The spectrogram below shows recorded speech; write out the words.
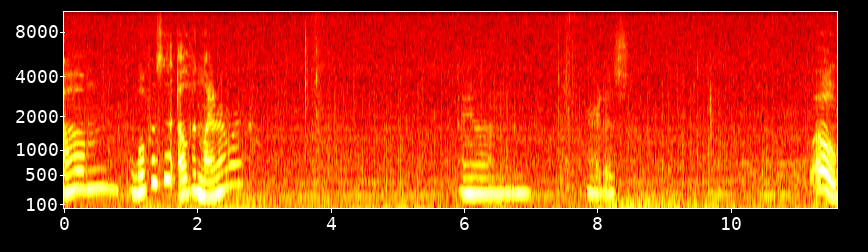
Um, what was it? Elven lion armor? And there it is. Whoa.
